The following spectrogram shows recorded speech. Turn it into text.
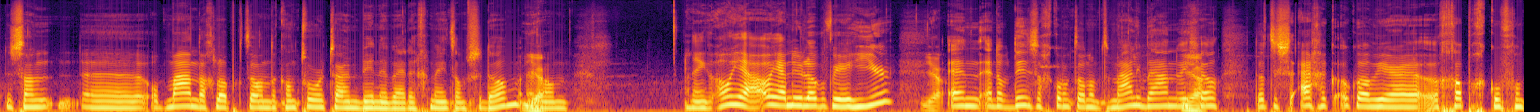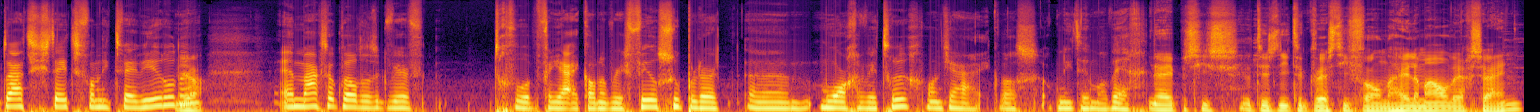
Dus dan eh, op maandag loop ik dan de kantoortuin binnen bij de gemeente Amsterdam. En Ja. dan denk ik, oh ja, oh ja, nu loop ik weer hier. Ja. En, en op dinsdag kom ik dan op de Malibaan, weet Ja. je wel. Dat is eigenlijk ook wel weer een grappige confrontatie steeds van die twee werelden. Ja. En maakt ook wel dat ik weer het gevoel heb van ja, ik kan ook weer veel soepeler eh, morgen weer terug. Want ja, ik was ook niet helemaal weg. Nee, precies. Het is niet een kwestie van helemaal weg zijn.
